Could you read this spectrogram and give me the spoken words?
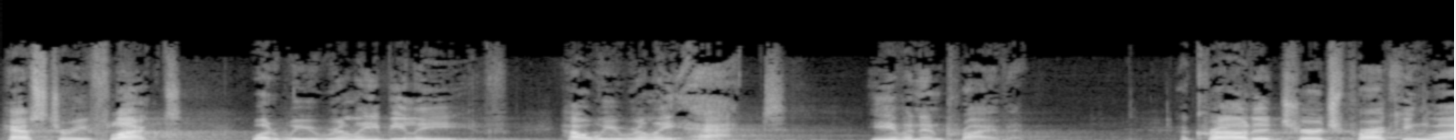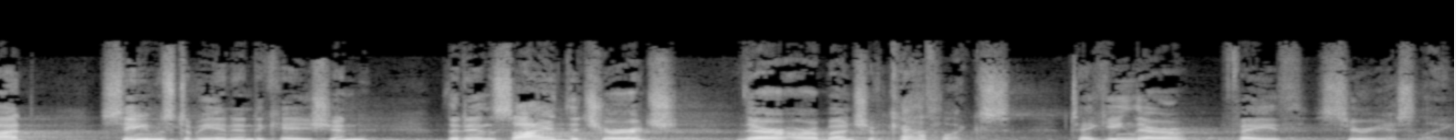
has to reflect what we really believe, how we really act, even in private. A crowded church parking lot seems to be an indication that inside the church there are a bunch of Catholics taking their faith seriously.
